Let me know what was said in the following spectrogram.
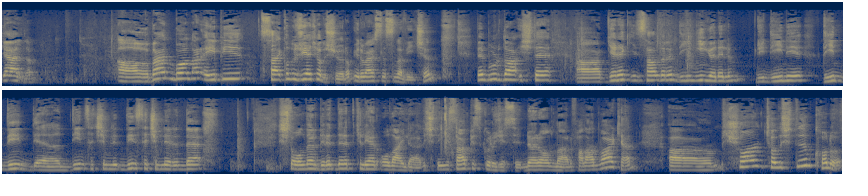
Geldim. Ben bu aralar AP psikolojiye çalışıyorum. Üniversite sınavı için. Ve burada işte gerek insanların dini yönelim, dini din din e, din seçimli din seçimlerinde işte onları derinden etkileyen olaylar, işte insan psikolojisi, nöronlar falan varken şu an çalıştığım konu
